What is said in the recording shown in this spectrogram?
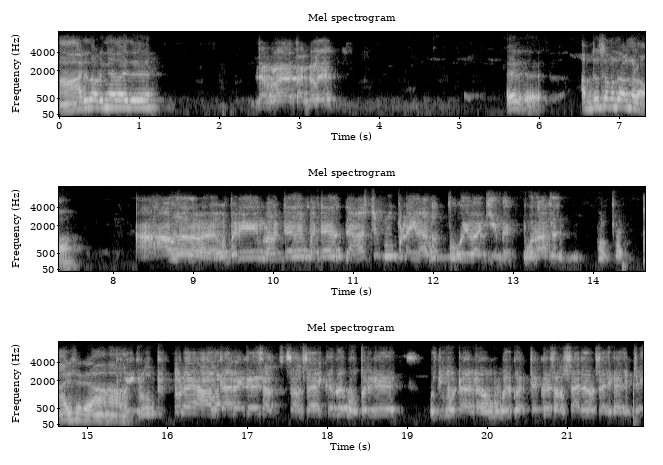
ആര് തുടങ്ങിയതാ അതായത്? അബ്ദുൾ സമദ് തങ്ങളോ? മറ്റേ മറ്റേ ലാസ്റ്റ് ഗ്രൂപ്പ് ഉണ്ടായില്ല. അതും ഒഴിവാക്കിയെന്ന്. മൂന്നാമത്തെ ഗ്രൂപ്പ് ശരി അപ്പൊ ഈ ഗ്രൂപ്പിലൂടെ ആൾക്കാരൊക്കെ സംസാരിക്കുന്നത് മൂപ്പർക്ക് ബുദ്ധിമുട്ടാണ്ടാവും. മൂപ്പർക്ക് ഒറ്റയ്ക്ക് സംസാരം സംസാരിക്കാതിട്ടേ.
